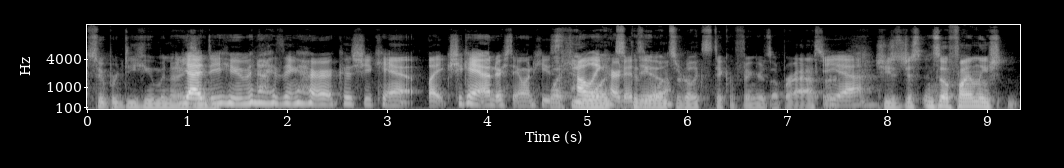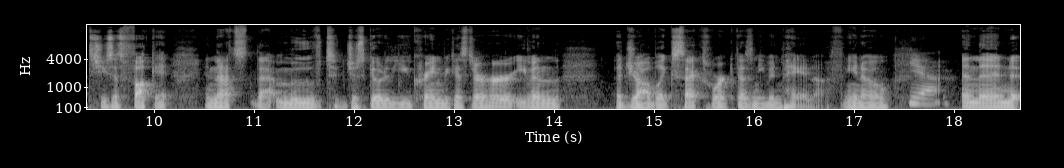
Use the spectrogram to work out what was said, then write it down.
Super dehumanizing. yeah, dehumanizing her because she can't like she can't understand what he's what he telling wants, her to he do. wants her to like stick her fingers up her ass. Yeah. She's just and so finally she, she says fuck it, and that's that move to just go to the Ukraine because to her even a job like sex work doesn't even pay enough, you know. Yeah. And then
